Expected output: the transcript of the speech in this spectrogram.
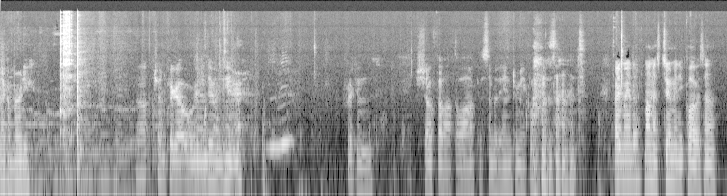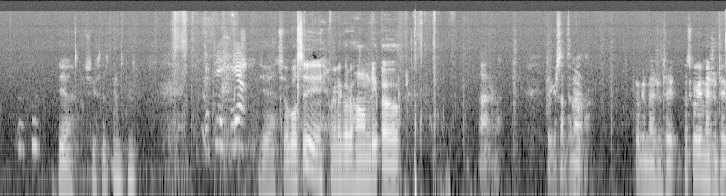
Like a birdie. Well, trying to figure out what we're gonna do in here. Freaking shelf fell off the wall because somebody had too many clothes on it. Right, Amanda? Mom has too many clothes, huh? Yeah, she says. Mm-hmm. Yeah, so we'll see. We're gonna go to Home Depot. I don't know. Figure something out. Go get a measuring tape. Let's go get a measuring tape.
